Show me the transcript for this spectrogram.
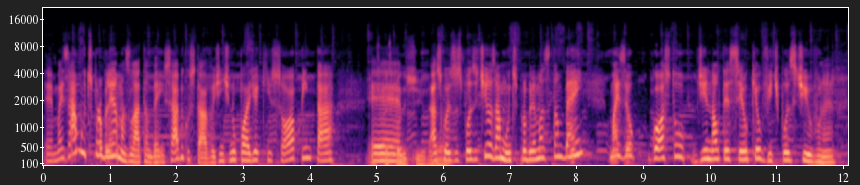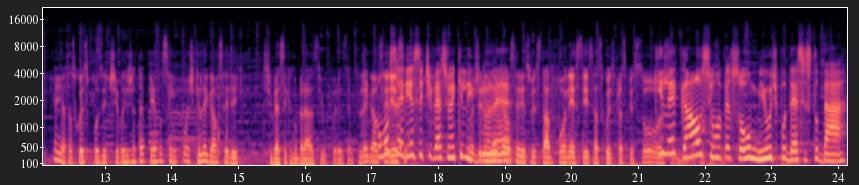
É, mas há muitos problemas lá também, sabe, Gustavo? A gente não pode aqui só pintar é, as né? coisas positivas, há muitos problemas também, mas eu gosto de enaltecer o que eu vi de positivo, né? E essas coisas positivas a gente até pensa assim, poxa, que legal seria que estivesse aqui no Brasil, por exemplo. Que legal que bom seria, seria se tivesse um equilíbrio, que né? legal seria se o Estado fornecesse as coisas para as pessoas. Que legal se uma pessoa humilde pudesse estudar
